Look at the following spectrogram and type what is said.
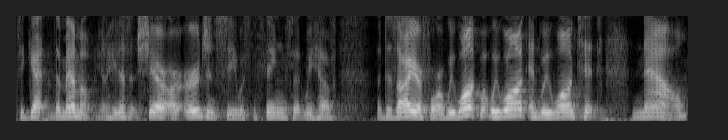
to get the memo. You know, He doesn't share our urgency with the things that we have a desire for. We want what we want, and we want it now.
